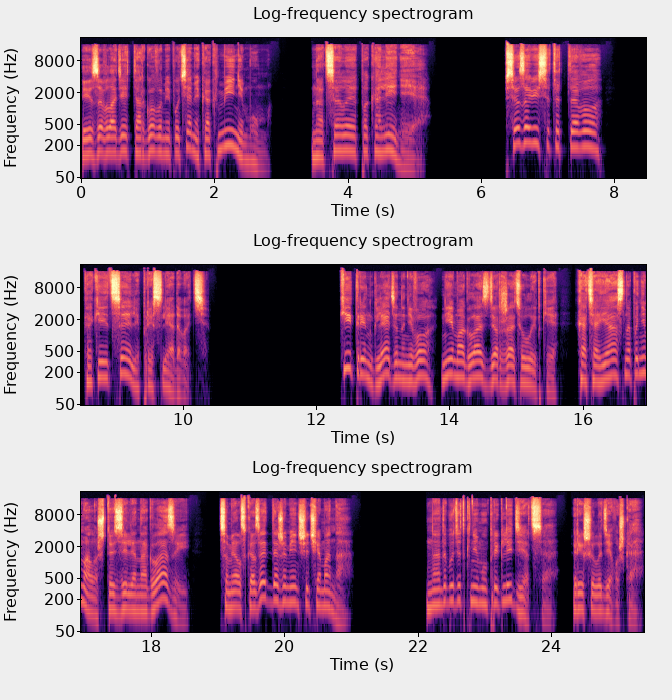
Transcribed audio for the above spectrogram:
и завладеть торговыми путями как минимум на целое поколение. Все зависит от того, какие цели преследовать. Китрин, глядя на него, не могла сдержать улыбки, хотя ясно понимала, что зеленоглазый сумел сказать даже меньше, чем она. «Надо будет к нему приглядеться», — решила девушка.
